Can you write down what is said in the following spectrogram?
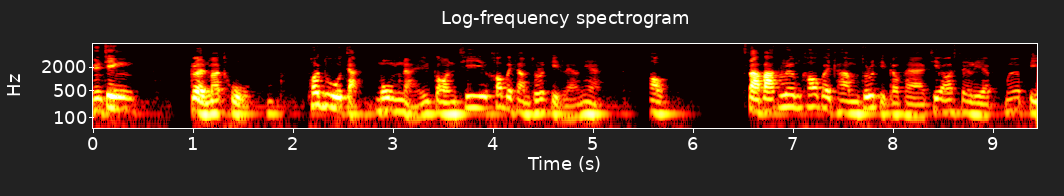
จริง ๆ เกริ่นมาถูก เพราะดูจากมุมไหนตอนที่เข้าไปทำธุรกิจแล้วเนี่ย เอาสตาร์บัคเริ่มเข้าไปทำธุรกิจกาแฟที่ออสเตรเลียเมื่อปี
